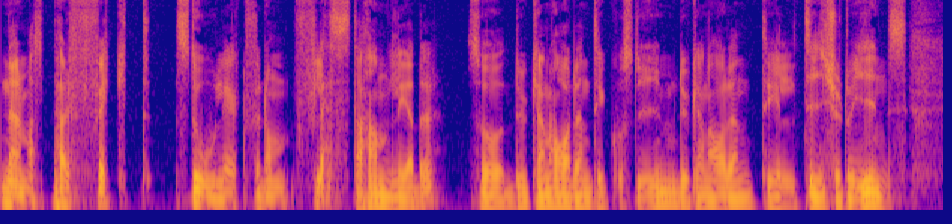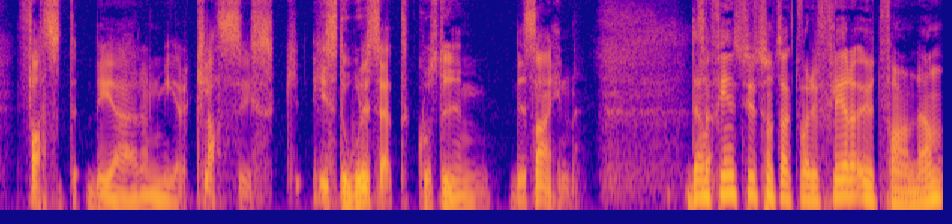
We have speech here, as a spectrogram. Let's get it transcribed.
närmast perfekt storlek för de flesta handleder. Så du kan ha den till kostym, du kan ha den till t-shirt och jeans. Fast det är en mer klassisk, historiskt sett, kostymdesign. Den Sen- finns ju som sagt var i flera utföranden.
